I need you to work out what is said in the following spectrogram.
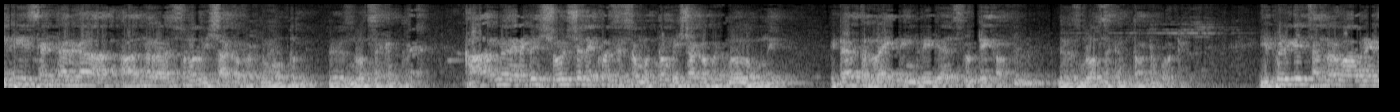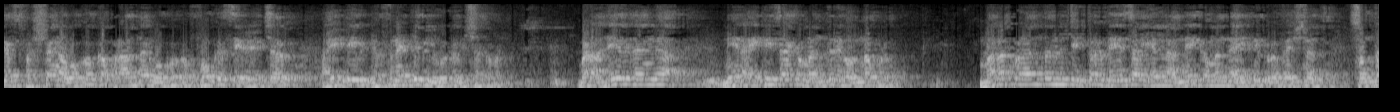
ఐటీ సెంటర్గా ఆంధ్ర రాష్ట్రంలో విశాఖపట్నం అవుతుంది. దర్ ఇస్ నో సెకండ్ కారణం ఏంటంటే సోషల్ ఎకో సిస్టమ్ మొత్తం విశాఖపట్నంలో ఉంది. It has the right ingredients to take off there is no second thought about it ఇప్పటికే చంద్రబాబు నాయుడు గారు స్పష్టంగా ఒక్కొక్క ప్రాంతానికి ఒక్కొక్క ఫోకస్ ఏరియా ఇచ్చారు. ఐటీ డెఫినెట్లీ వీళ్ళు కూడా విశాఖపట్నం. బట్ అదే విధంగా నేను ఐటీ శాఖ మంత్రిగా ఉన్నప్పుడు మన ప్రాంతం నుంచి ఇతర దేశాలకు వెళ్ళిన అనేక మంది ఐటీ ప్రొఫెషనల్స్ సొంత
